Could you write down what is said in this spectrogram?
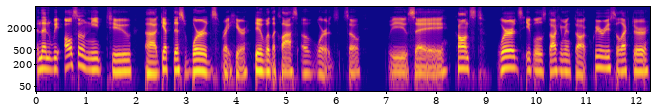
And then we also need to uh, get this words right here, div with a class of words. So we say const words equals document dot query selector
